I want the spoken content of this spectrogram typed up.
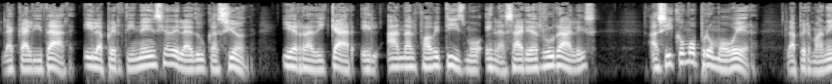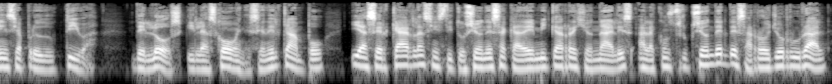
la calidad y la pertinencia de la educación y erradicar el analfabetismo en las áreas rurales, así como promover la permanencia productiva de los y las jóvenes en el campo y acercar las instituciones académicas regionales a la construcción del desarrollo rural,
